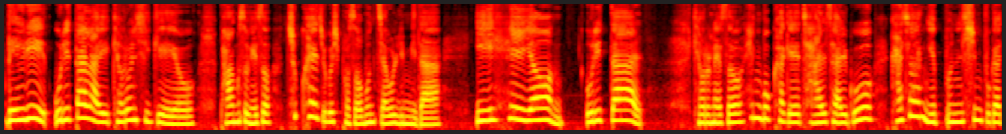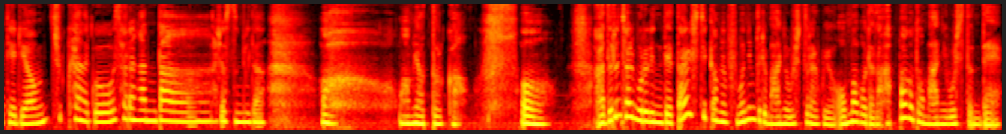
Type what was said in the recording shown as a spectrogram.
내일이 우리 딸 아이 결혼식이에요. 방송에서 축하해 주고 싶어서 문자 올립니다. 이혜연, 우리 딸, 결혼해서 행복하게 잘 살고 가장 예쁜 신부가 되렴 축하하고 사랑한다 하셨습니다. 어, 마음이 어떨까? 어, 아들은 잘 모르겠는데 딸 시집 가면 부모님들이 많이 오시더라고요. 엄마보다도 아빠가 더 많이 오시던데.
